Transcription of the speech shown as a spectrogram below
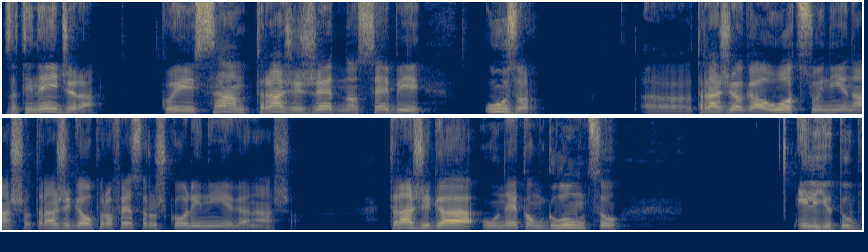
za tinejdžera, koji sam traži žedno sebi uzor. E, tražio ga u ocu i nije našao. Traži ga u profesoru u školi i nije ga našao. Traži ga u nekom glumcu ili YouTube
